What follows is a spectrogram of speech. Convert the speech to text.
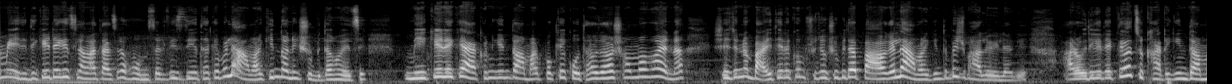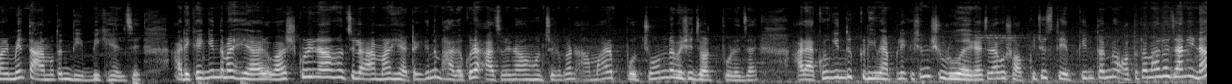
আমি এই দিদিকেই ডেকেছিলাম আর তাছাড়া হোম সার্ভিস দিয়ে থাকে বলে আমার কিন্তু অনেক সুবিধা হয়েছে। মেয়েকে রেখে এখন কিন্তু আমার পক্ষে কোথাও যাওয়া সম্ভব হয় না, সেই জন্য বাড়িতে এরকম সুযোগ সুবিধা পাওয়া গেলে আমার কিন্তু বেশ ভালোই লাগে। আর ওইদিকে দেখতে পাচ্ছ খাটে কিন্তু আমার মেয়ে তার মতন দিব্যি খেলছে। আর এখানে কিন্তু আমার হেয়ার ওয়াশ করে নেওয়া হচ্ছিল, আর আমার হেয়ারটাকে কিন্তু ভালো করে আঁচড়ে নেওয়া হচ্ছিল, কারণ আমার প্রচণ্ড বেশি জট পড়ে যায়। আর এখন কিন্তু ক্রিম অ্যাপ্লিকেশন শুরু হয়ে গেছে। দেখো সব কিছু স্টেপ কিন্তু আমি অতটা ভালো জানি না,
